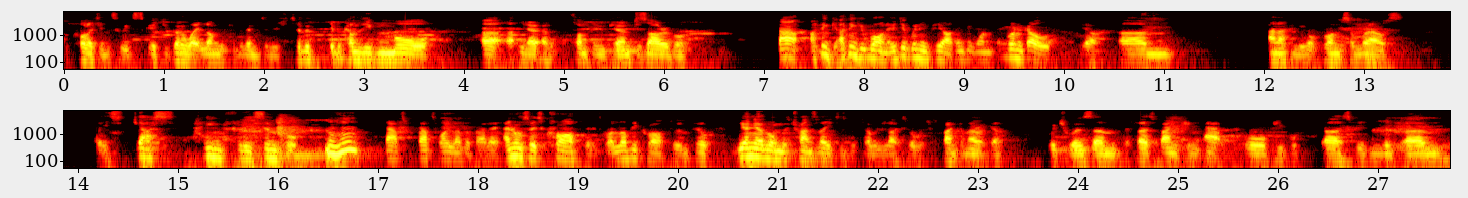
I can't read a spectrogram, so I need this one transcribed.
the quality of the sweets is good, you've got to wait longer for the limited edition. So it becomes even more, uh, you know, uh, something um, desirable that I think I think it won. It did win in PR. I think it won. It won a gold. Yeah. Um, and I think it got bronze somewhere else. But it's just painfully simple. hmm That's that's what I love about it. And also it's crafted. It's got a lovely craft to it feel. The only other one was translators, which I really liked which was Bank America, which was um, the first banking app for people uh, speaking with um,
